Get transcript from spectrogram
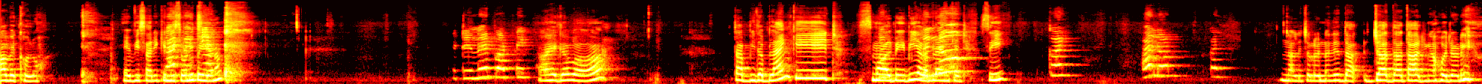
ਆ ਵੇਖੋ ਲੋ ਇਹ ਵੀ ਸਾਰੀ ਕਿੰਨੀ ਸੋਹਣੀ ਪਈ ਆ ਨਾ। ਇਤਨੇ ਪੱਟੇ? ਆ ਹੈਗਾ ਵਾ। ਤਾਬੀ ਦਾ ਬਲੈਂਕਟ ਸਮਾਲ ਬੇਬੀ ਵਾਲਾ ਬਲੈਂਕਟ ਸੀ ਨਾਲੇ ਚਲੋ ਇਹਨਾਂ ਦੇ ਜ਼ਿਆਦਾ ਤਾਜ਼ੀਆਂ ਹੋ ਜਾਣਗੀਆਂ।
